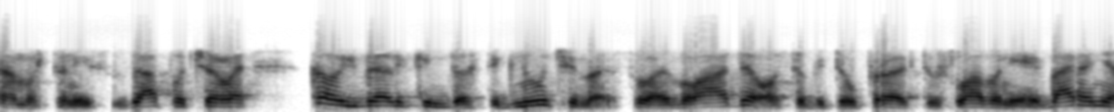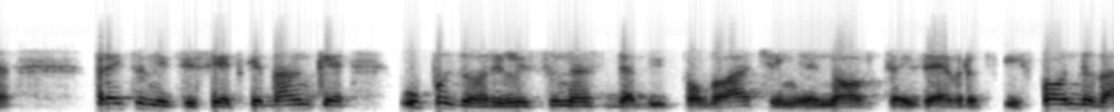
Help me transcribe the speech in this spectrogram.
samo što nisu započele, kao i velikim dostignućima svoje vlade, osobito u projektu Slavonija i Baranja, predstavnici Svjetske banke upozorili su nas da bi povlačenje novca iz europskih fondova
